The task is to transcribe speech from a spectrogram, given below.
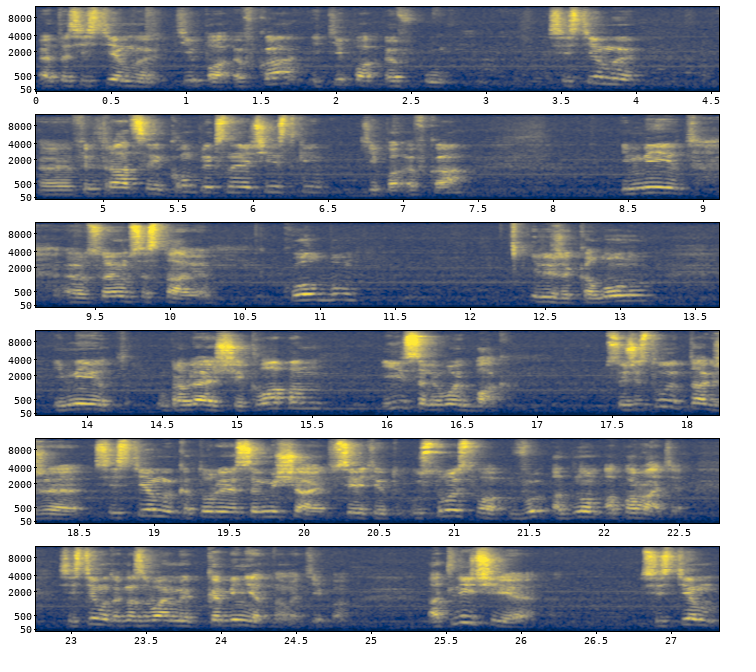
Это системы типа ФК и типа ФУ. Системы э, фильтрации комплексной очистки типа ФК имеют э, в своем составе колбу или же колонну, имеют управляющий клапан и солевой бак. Существуют также системы, которые совмещают все эти устройства в одном аппарате. Системы так называемые кабинетного типа. Отличие систем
